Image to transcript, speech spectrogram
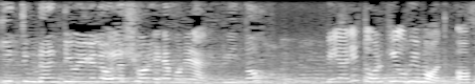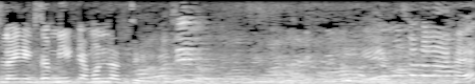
কি চুনান্টি হয়ে গেল এই শোন এটা মনে রাখ। কৃত পিয়ালি তোর কি অভিমত? অফলাইন এক্সাম নিয়ে কেমন লাগছে? হ্যাঁ?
